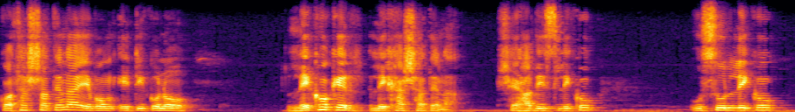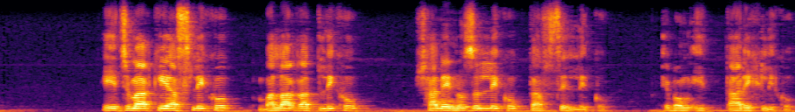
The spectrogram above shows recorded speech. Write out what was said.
কথার সাথে না এবং এটি কোনো লেখকের লেখার সাথে না। সে হাদিস লিখুক, উসুল লিখুক ইজমা কিয়াস লিখুক, বালাগাত লিখুক, শানে নজুল লিখুক, তাফসিল লিখুক এবং তারিখ লিখুক।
